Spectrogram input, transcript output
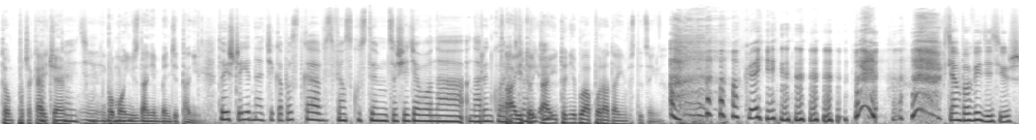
to poczekajcie, poczekajcie, bo moim zdaniem będzie taniej. To jeszcze jedna ciekawostka w związku z tym, co się działo na, na rynku elektroniki. A i, to, a i to nie była porada inwestycyjna. Okej. Chciałam powiedzieć już,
